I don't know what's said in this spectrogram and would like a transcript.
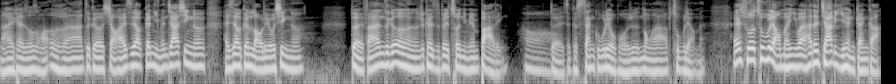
然后还开始说什么恶痕啊，这个小孩是要跟你们家姓呢，还是要跟老刘姓呢？对，反正这个恶痕就开始被村里面霸凌。哦，对，这个三姑六婆就是弄得他出不了门。哎，除了出不了门以外，他在家里也很尴尬。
